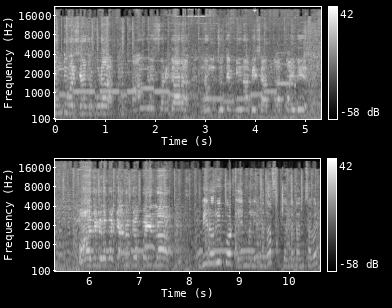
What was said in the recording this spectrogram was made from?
ಒಂದು ವರ್ಷ ಆದ್ರೂ ಕೂಡ ಕಾಂಗ್ರೆಸ್ ಸರ್ಕಾರ ನಮ್ ಜೊತೆ ಮೀನಾಮೇಷ ಮಾಡ್ತಾ ಇದೆ. ಮಾದಿಗರ ಬಗ್ಗೆ ಅನುಕಂಪ ಇಲ್ಲ. ಬ್ಯೂರೋ ರಿಪೋರ್ಟ್ ಎನ್ ಮಲಿಕ್ ಚಂದ ಟೈಮ್ ಸೆವೆನ್.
